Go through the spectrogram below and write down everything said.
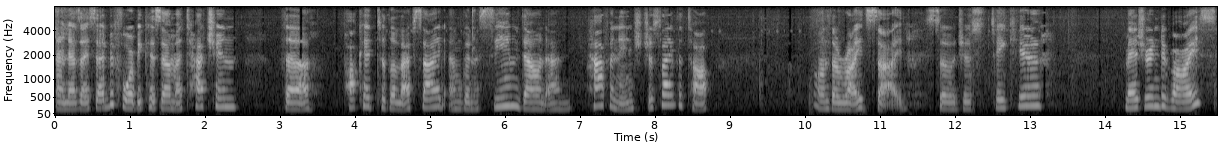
And as I said before because I'm attaching the pocket to the left side I'm to seam down a half an inch just like the top on the right side. So just take your measuring device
